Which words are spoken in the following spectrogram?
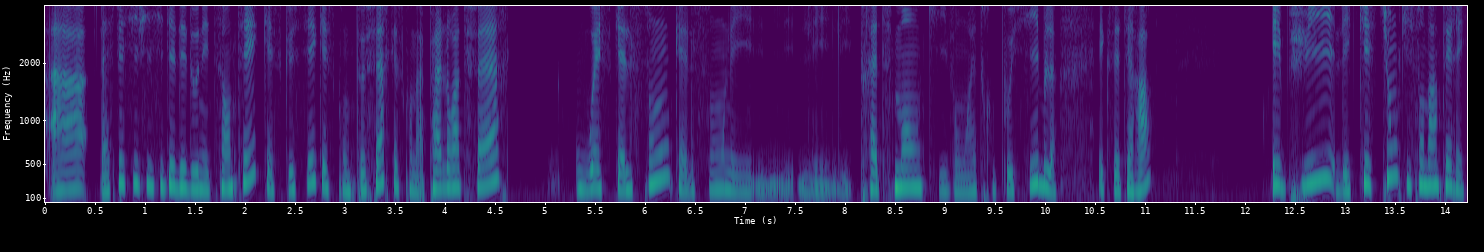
à la spécificité des données de santé. Qu'est-ce que c'est? Qu'est-ce qu'on peut faire? Qu'est-ce qu'on n'a pas le droit de faire? Où est-ce qu'elles sont? Quels sont les, les, traitements qui vont être possibles, etc. Et puis, les questions qui sont d'intérêt.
